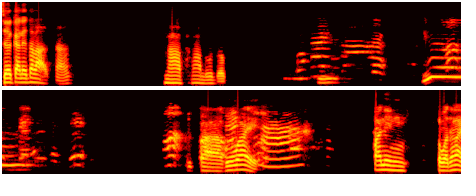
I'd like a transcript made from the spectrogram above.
เจอกันในตลาดครับ หน้าภาพรูปรบมีปลาด้วยค่ะปลานินตัวเท่าไหร่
